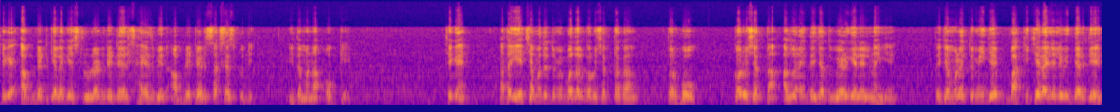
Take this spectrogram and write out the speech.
ठीक आहे? अपडेट केलं की student details has been updated successfully इथं म्हणा ओके ठीक आहे? आता याच्यामध्ये तुम्ही बदल करू शकता का? तर हो करू शकता. अजूनही त्याच्यात वेळ गेलेली नाही आहे त्याच्यामुळे तुम्ही जे बाकीचे राहिलेले विद्यार्थी आहेत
